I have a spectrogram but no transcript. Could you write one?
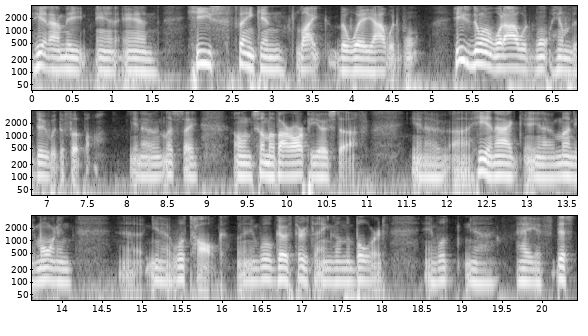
he and I meet, and and he's thinking like the way I would want. He's doing what I would want him to do with the football. You know, and let's say on some of our RPO stuff. You know, uh, he and I, you know, Monday morning, uh, you know, we'll talk and we'll go through things on the board, and we'll, you know, hey, if this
